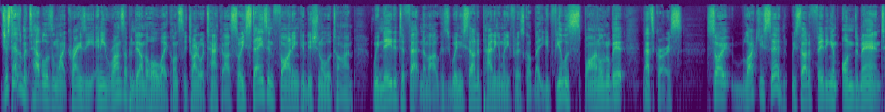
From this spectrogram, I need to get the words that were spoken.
just has a metabolism like crazy, and he runs up and down the hallway constantly trying to attack us. So he stays in fighting condition all the time. We needed to fatten him up because when you started patting him when he first got back, you could feel his spine a little bit. That's gross. So, like you said, we started feeding him on demand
